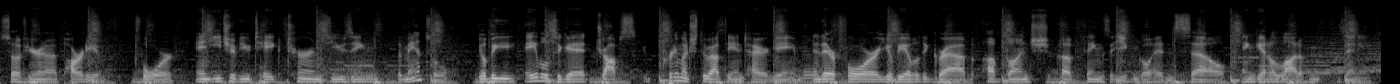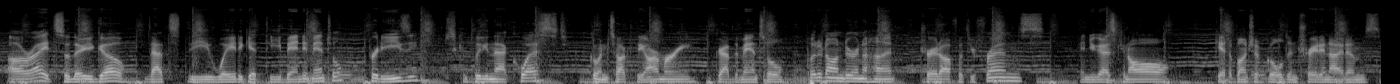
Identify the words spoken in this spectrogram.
So if you're in a party of four and each of you take turns using the mantle, you'll be able to get drops pretty much throughout the entire game and therefore you'll be able to grab a bunch of things that you can go ahead and sell and get a lot of Zenny. Alright, so there you go. That's the way to get the Bandit Mantle. Pretty easy. Just completing that quest, going to talk to the armory, grab the mantle, put it on during a hunt, trade off with your friends, and you guys can all get a bunch of golden trade-in items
